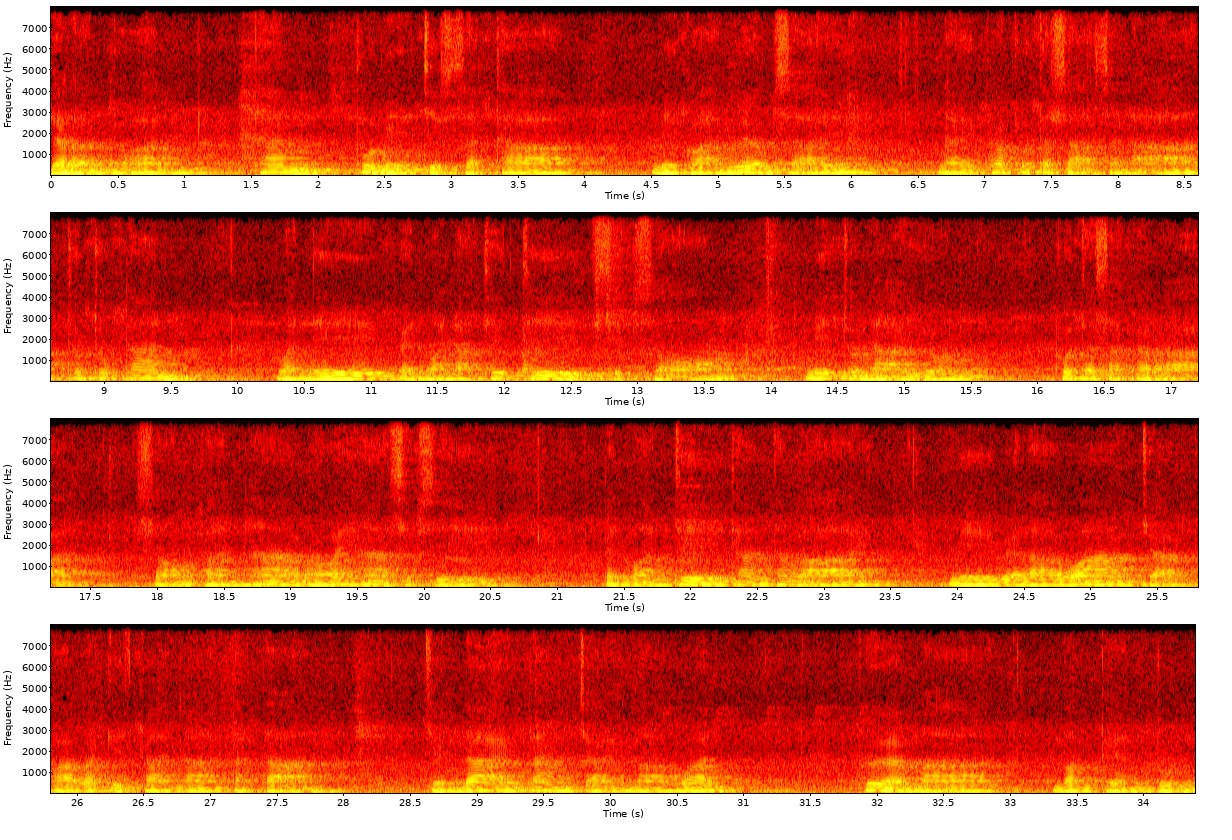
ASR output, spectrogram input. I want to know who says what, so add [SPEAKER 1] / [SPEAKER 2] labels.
[SPEAKER 1] เจริญพรท่านผู้มีจิตศรัทธา มีความเลื่อมใส ในพระพุทธศาสนาทุกๆทท่าน วันนี้เป็นวันอาทิตย์ที่ 12 มิถุนายน พุทธศักราช 2554 เป็นวันที่ท่านทั้งหลาย มีเวลาว่างจากภารกิจการงานต่างๆ จึงได้ตั้งใจมาวัด เพื่อมาบำเพ็ญบุญ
